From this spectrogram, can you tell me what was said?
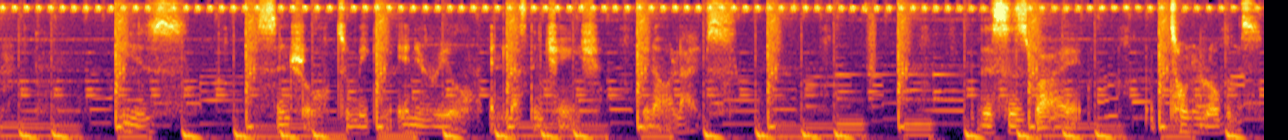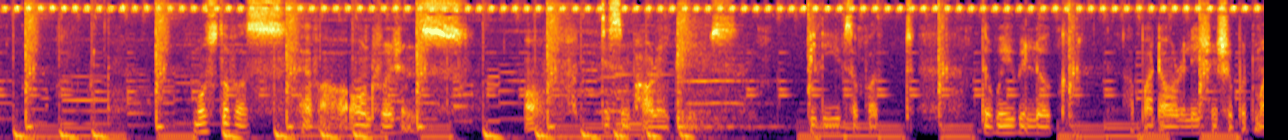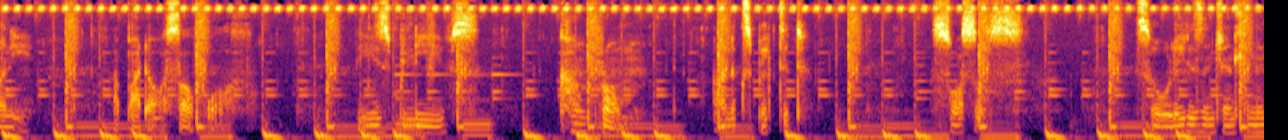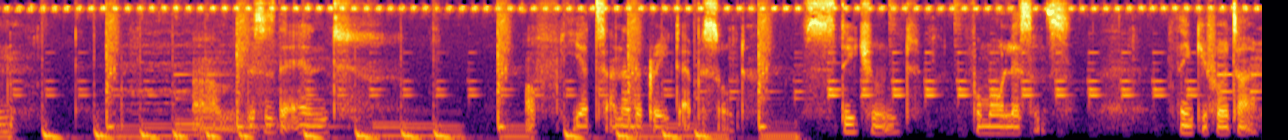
is central to making any real and lasting change in our lives. This is by Tony Robbins. Most of us have our own versions of disempowering beliefs. Beliefs about the way we look, about our relationship with money, about our self worth. These beliefs come from unexpected sources. So, ladies and gentlemen, um, this is the end of yet another great episode. Stay tuned for more lessons. Thank you for your time.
